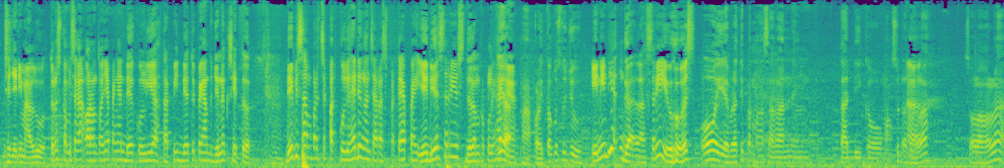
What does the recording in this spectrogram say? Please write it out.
bisa jadi malu. Terus kalau misalkan orang tuanya pengen dia kuliah, tapi dia tuh pengen tujuannya ke situ, Hmm. dia bisa mempercepat kuliahnya dengan cara seperti apa? Ya dia serius dalam perkuliahannya. iya nah kalau itu aku setuju Ini dia enggak lah serius. Oh iya berarti permasalahan yang tadi kau maksud adalah seolah-olah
